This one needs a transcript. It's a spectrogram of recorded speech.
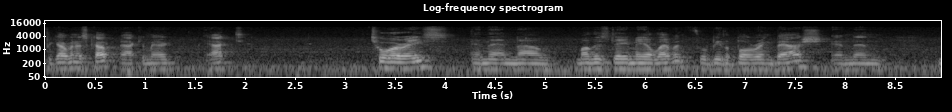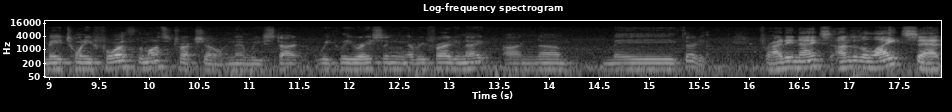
the Governor's Cup, ACT Ameri- ACT Tour Race, and then, um, Mother's Day, May eleventh, will be the Bull Ring Bash, and then May twenty-fourth, the Monster Truck Show, and then we start weekly racing every Friday night on, um, May thirtieth. Friday nights, under the lights at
